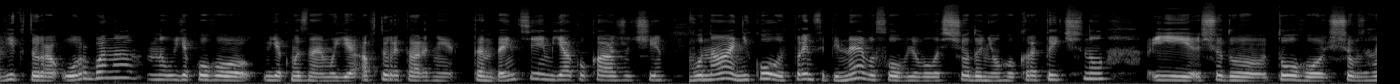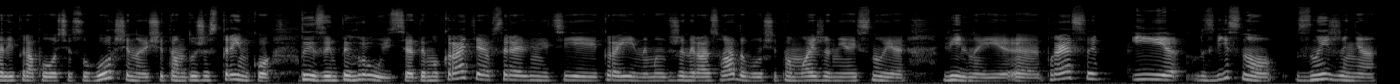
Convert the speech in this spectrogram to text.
Віктора Орбана, ну, у якого, як ми знаємо, є авторитарні тенденції, м'яко кажучи. Вона ніколи, в принципі, не висловлювалася щодо нього критично. І щодо того, що взагалі трапилося з Угорщиною, що там дуже стрімко дезінтегрується демократія всередині цієї країни. Ми вже не раз згадували, що там майже не існує вільної е, преси. І, звісно, зниження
